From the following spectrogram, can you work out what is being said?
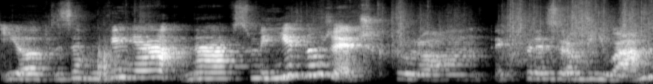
i od zamówienia na w sumie jedną rzecz, którą, które zrobiłam.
